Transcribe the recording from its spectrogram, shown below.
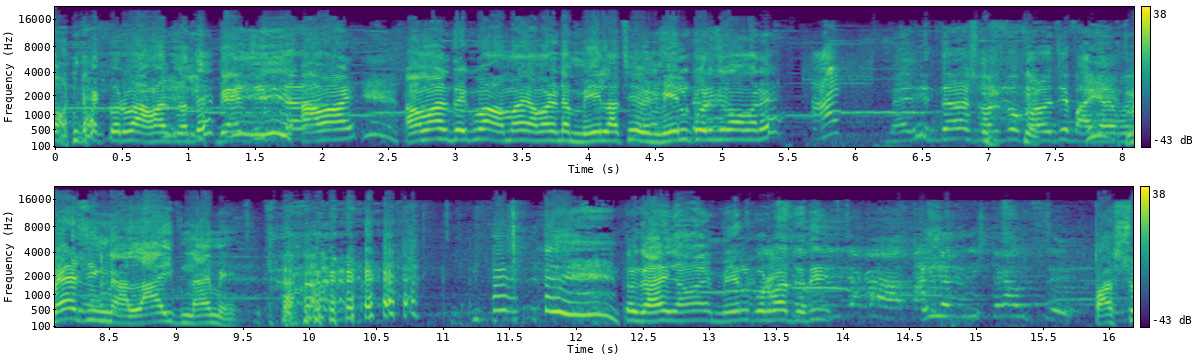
কন্ট্যাক্ট করবে আমার সাথে। আমার আমার দেখব আমার আমার একটা মেল আছে ওই মেল করে দিবো আমারে। ম্যাচিং না লাইভ নামে। তো গাইজ আমার মেল করবা যদি পাঁচশো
